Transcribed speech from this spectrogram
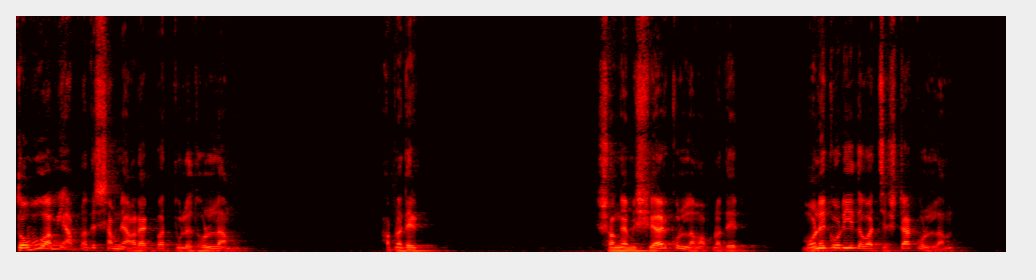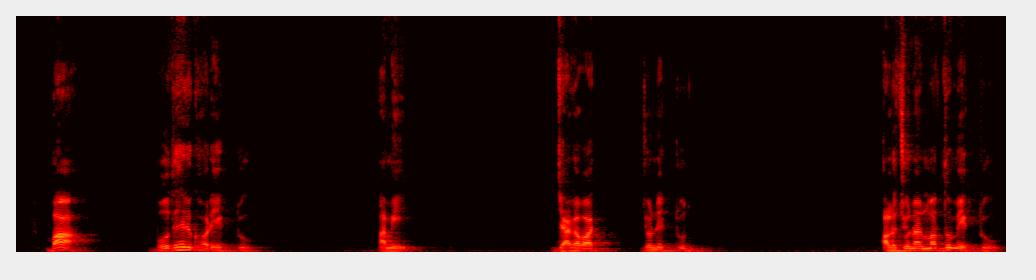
তবু আমি আপনাদের সামনে আর একবার তুলে ধরলাম। আপনাদের সঙ্গে আমি শেয়ার করলাম, আপনাদের মনে করিয়ে দেওয়ার চেষ্টা করলাম। বা বোধের ঘরে একটু আমি জাগাবার জন্য একটু আলোচনার মাধ্যমে একটু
